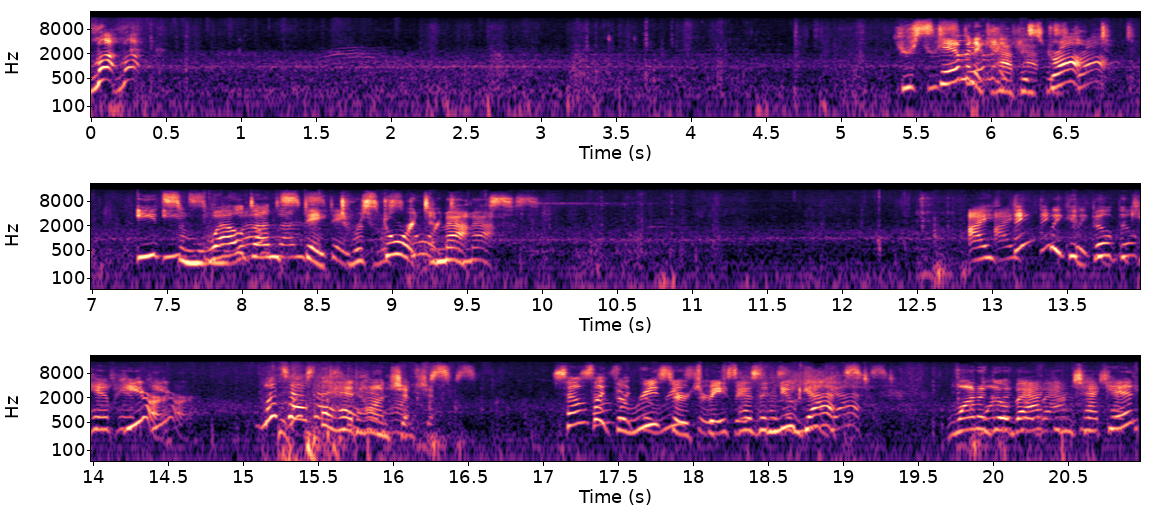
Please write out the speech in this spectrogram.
Look. Your stamina cap has dropped. Eat some well-done steak to restore it to max. I think we could build the camp here. Let's ask the head honchos. Sounds like the research base has a new guest. Want to go back and check in?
